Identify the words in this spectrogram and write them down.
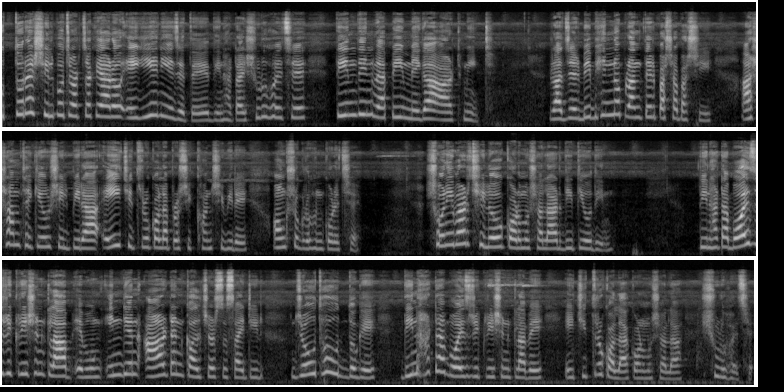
উত্তরের শিল্পচর্চাকে আরও এগিয়ে নিয়ে যেতে দিনহাটায় শুরু হয়েছে তিন দিনব্যাপী মেগা আর্ট মিট। রাজ্যের বিভিন্ন প্রান্তের পাশাপাশি আসাম থেকেও শিল্পীরা এই চিত্রকলা প্রশিক্ষণ শিবিরে অংশগ্রহণ করেছে। শনিবার ছিল কর্মশালার দ্বিতীয় দিন। দিনহাটা বয়েজ রিক্রিয়েশন ক্লাব এবং ইন্ডিয়ান আর্ট অ্যান্ড কালচার সোসাইটির যৌথ উদ্যোগে দিনহাটা বয়েজ রিক্রিয়েশন ক্লাবে এই চিত্রকলা কর্মশালা শুরু হয়েছে।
